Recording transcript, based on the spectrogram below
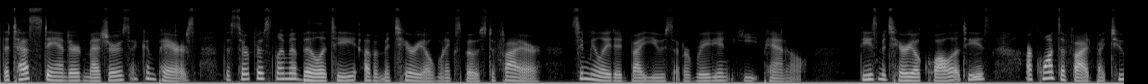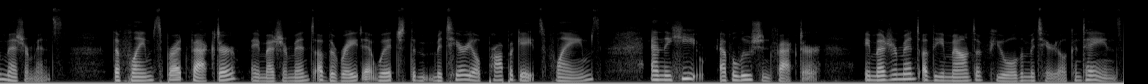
The test standard measures and compares the surface flammability of a material when exposed to fire, simulated by use of a radiant heat panel. These material qualities are quantified by two measurements. The flame spread factor, a measurement of the rate at which the material propagates flames, and the heat evolution factor, a measurement of the amount of fuel the material contains.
